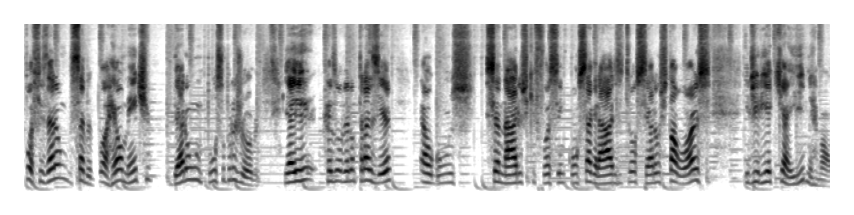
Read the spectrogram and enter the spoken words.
pô, fizeram, sabe, pô, realmente deram um impulso pro jogo. E aí resolveram trazer alguns cenários que fossem consagrados e trouxeram Star Wars E diria que aí, meu irmão,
